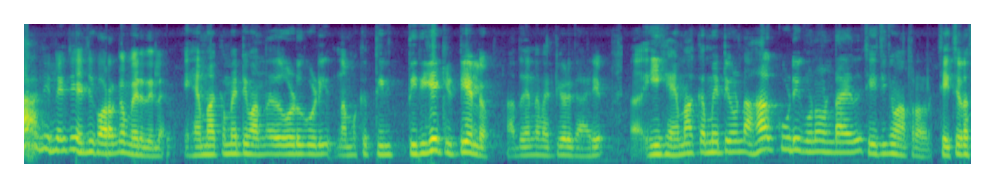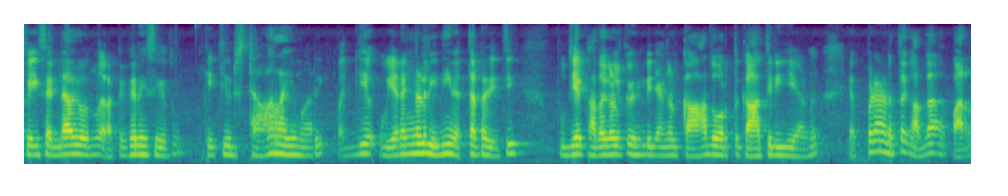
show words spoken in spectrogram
പറഞ്ഞില്ലേ ചേച്ചി കുറക്കം വരുന്നില്ല. ഹേമ കമ്മിറ്റി വന്നതോടുകൂടി നമുക്ക് തിരി തിരികെ കിട്ടിയല്ലോ. അത് തന്നെ പറ്റിയൊരു കാര്യം. ഈ ഹേമ കമ്മിറ്റി കൊണ്ട് ആ കൂടി ഗുണം ഉണ്ടായത് ചേച്ചിക്ക് മാത്രമാണ്. ചേച്ചിയുടെ ഫേസ് എല്ലാവരും ഒന്ന് റെക്കഗ്നൈസ് ചെയ്തു. ചേച്ചി ഒരു സ്റ്റാറായി മാറി. വലിയ ഉയരങ്ങളിൽ ഇനിയും എത്തട്ടെ ചേച്ചി. പുതിയ കഥകൾക്ക് വേണ്ടി ഞങ്ങൾ കാതോർത്ത് കാത്തിരിക്കുകയാണ്. എപ്പോഴാണ് അടുത്ത കഥ? പറ.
